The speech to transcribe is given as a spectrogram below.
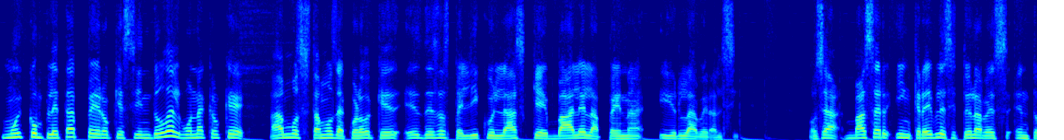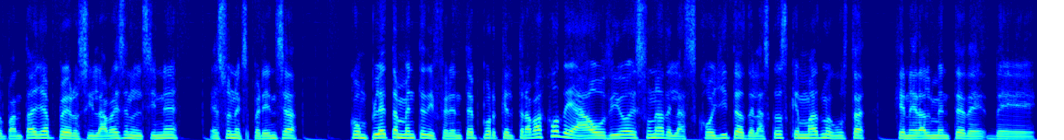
muy completa, pero que sin duda alguna creo que ambos estamos de acuerdo que es de esas películas que vale la pena irla a ver al cine. O sea, va a ser increíble si tú la ves en tu pantalla, pero si la ves en el cine es una experiencia completamente diferente porque el trabajo de audio es una de las joyitas, de las cosas que más me gusta generalmente de, de,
